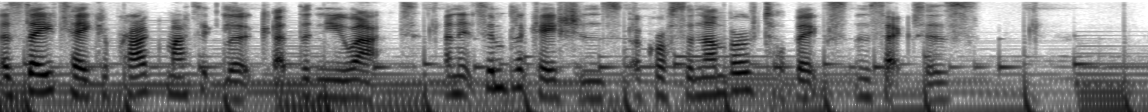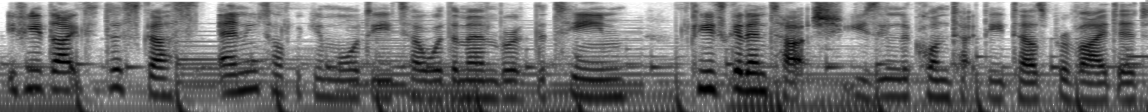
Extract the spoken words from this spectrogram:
as they take a pragmatic look at the new Act and its implications across a number of topics and sectors. If you'd like to discuss any topic in more detail with a member of the team, please get in touch using the contact details provided.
